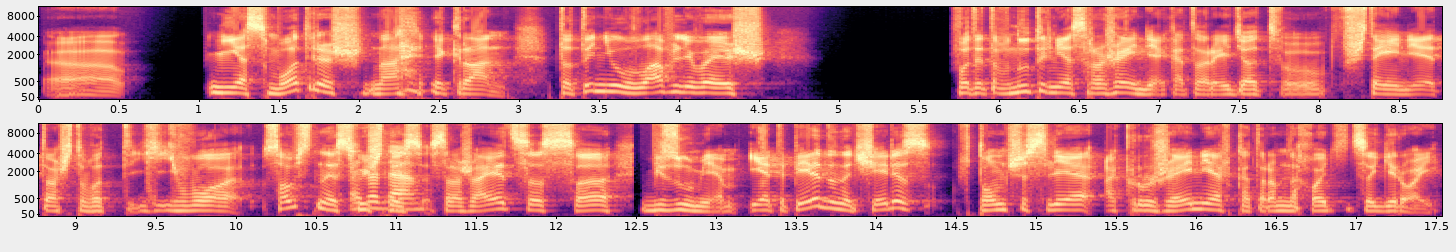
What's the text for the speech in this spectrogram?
э, не смотришь на экран, то ты не улавливаешь вот это внутреннее сражение, которое идет в Штейне, то, что вот его собственная сущность да. сражается с безумием. И это передано через, в том числе, окружение, в котором находится герой.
